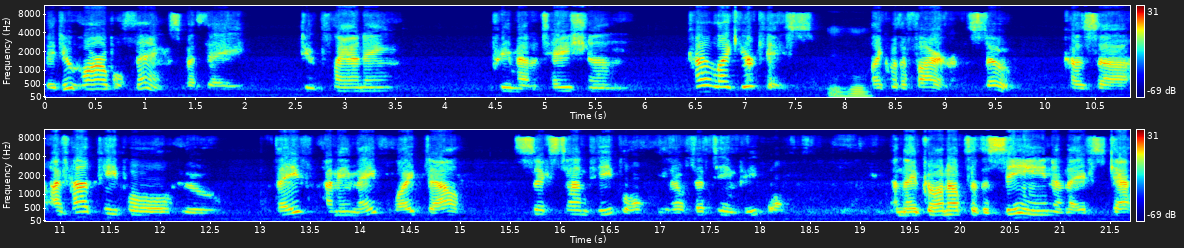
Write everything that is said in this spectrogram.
they do horrible things, but they do planning, premeditation, kind of like your case, mm-hmm. like with a fire the stove. Because uh, I've had people who they've, I mean, they've wiped out six, ten people, you know, fifteen people, and they've gone up to the scene and they've scan,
